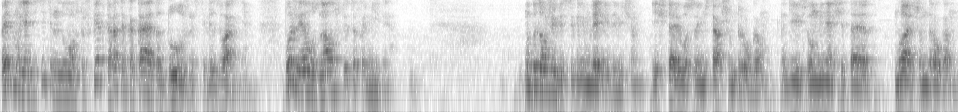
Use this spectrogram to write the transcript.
Поэтому я действительно думал, что шпектор это какая-то должность или звание. Позже я узнал, что это фамилия. Мы подружились с Игорем Леонидовичем. Я считаю его своим старшим другом. Надеюсь, он меня считает младшим другом.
